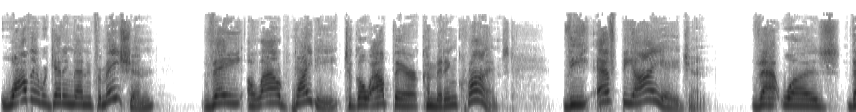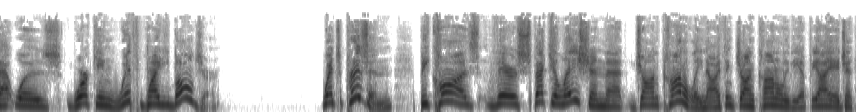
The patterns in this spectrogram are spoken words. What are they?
while they were getting that information, they allowed Whitey to go out there committing crimes. The FBI agent that was that was working with Whitey Bulger went to prison because there's speculation that John Connolly, now I think John Connolly, the FBI agent,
